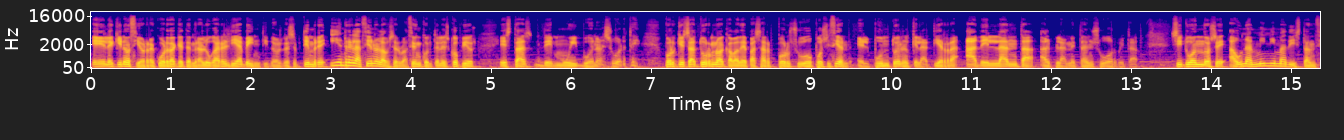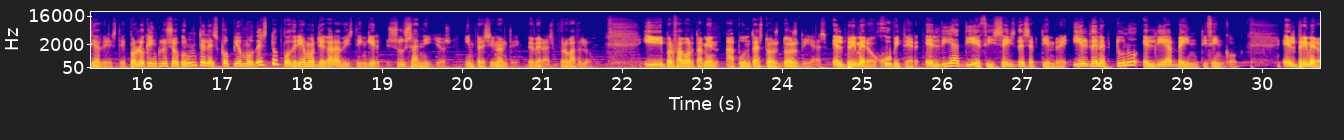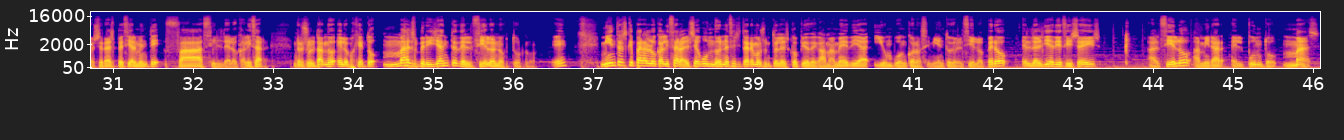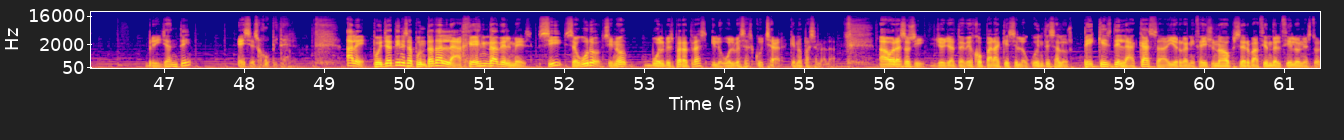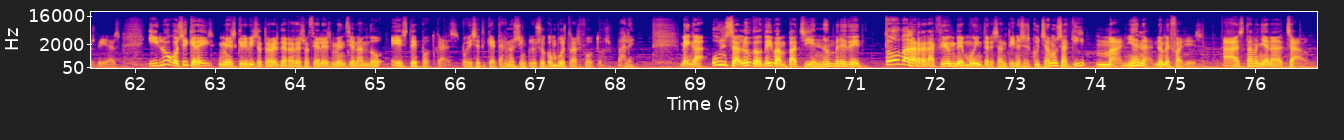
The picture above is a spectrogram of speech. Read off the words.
El equinoccio recuerda que tendrá lugar el día 22 de septiembre y en relación a la observación con telescopios estás de muy buena suerte, porque Saturno acaba de pasar por su oposición, el punto en el que la Tierra adelanta al planeta en su órbita, situándose a una mínima distancia de este, por lo que incluso con un telescopio modesto podríamos llegar a distinguir sus anillos. Impresionante, de veras, probadlo. Y por favor también apunta estos dos días. El primero, Júpiter, el día 16 de septiembre y el de Neptuno el día 25. El primero será especialmente fácil de localizar, resultando el objeto más brillante del cielo nocturno. ¿eh? Mientras que para localizar al segundo necesitaremos un telescopio de gama media y un buen conocimiento del cielo. Pero el del día 16, al cielo a mirar el punto más brillante, ese es Júpiter. Ale, pues ya tienes apuntada la agenda del mes. Sí, seguro, si no, vuelves para atrás y lo vuelves a escuchar, que no pasa nada. Ahora eso sí, yo ya te dejo para que se lo cuentes a los peques de la casa y organicéis una observación del cielo en estos días. Y luego, si queréis, me escribís a través de redes sociales mencionando este podcast. Podéis etiquetarnos incluso con vuestras fotos, ¿vale? Venga, un saludo de Iván Pachi en nombre de toda la redacción de Muy Interesante y nos escuchamos aquí mañana, no me falles. Hasta mañana, chao.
